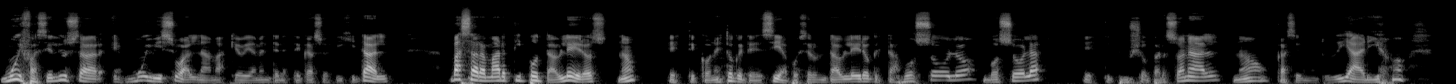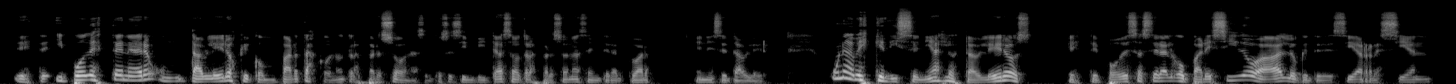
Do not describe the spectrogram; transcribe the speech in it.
muy fácil de usar, es muy visual, nada más que obviamente en este caso es digital. Vas a armar tipo tableros, ¿no? Este, con esto que te decía, puede ser un tablero que estás vos solo, vos sola, este, tuyo personal, ¿no? Casi como tu diario, este, y podés tener un, tableros que compartas con otras personas. Entonces invitas a otras personas a interactuar en ese tablero. Una vez que diseñas los tableros, este, podés hacer algo parecido a lo que te decía recién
